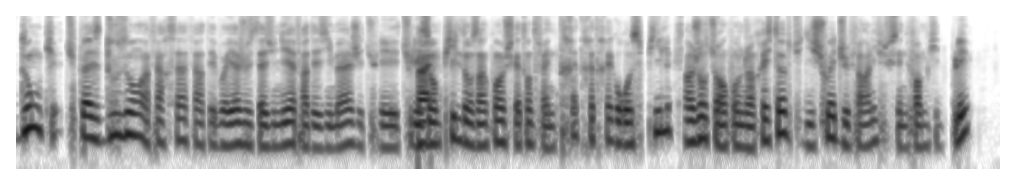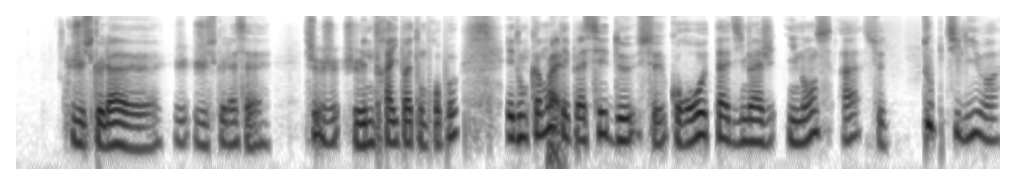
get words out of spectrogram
Donc, tu passes 12 ans à faire ça, à faire des voyages aux États-Unis, à faire des images et tu les, tu les empiles dans un coin jusqu'à temps de faire une très très très grosse pile. Un jour, tu rencontres Jean-Christophe, tu dis chouette, je vais faire un livre parce que c'est une forme qui te plaît. Jusque-là, euh, jusque-là ça, je, je, ne trahis pas ton propos. Et donc, comment t'es passé de ce gros tas d'images immenses à ce tout petit livre.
